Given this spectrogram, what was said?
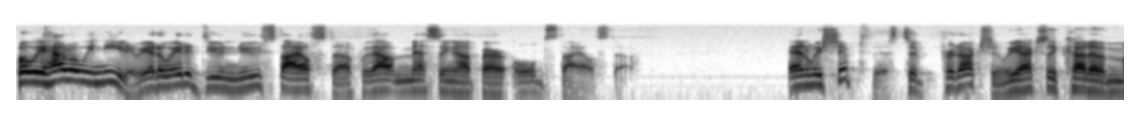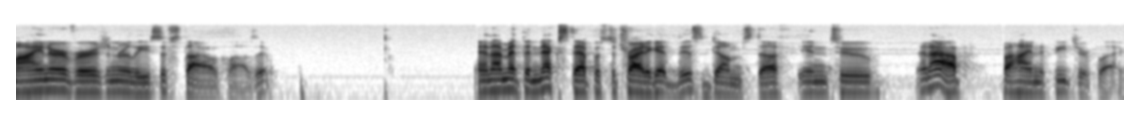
But we had what we needed. We had a way to do new style stuff without messing up our old style stuff. And we shipped this to production. We actually cut a minor version release of Style Closet. And I meant the next step was to try to get this dumb stuff into an app behind the feature flag.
